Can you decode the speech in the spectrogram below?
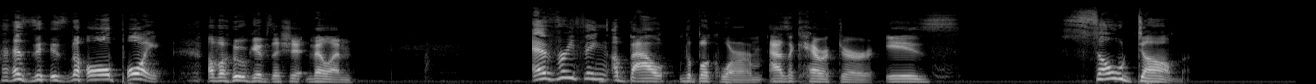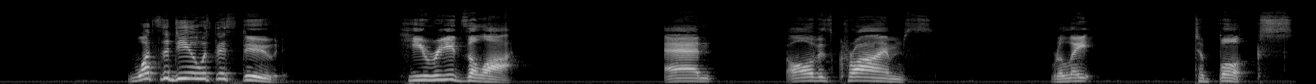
as is the whole point of a Who Gives a Shit villain. Everything about the bookworm as a character is so dumb. What's the deal with this dude? He reads a lot. And all of his crimes relate to books.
